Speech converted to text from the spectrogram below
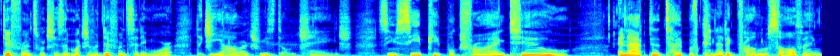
difference, which isn't much of a difference anymore, the geometries don't change. So you see people trying to enact a type of kinetic problem solving,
